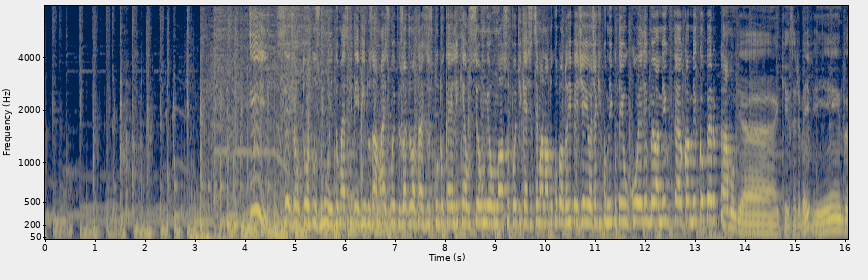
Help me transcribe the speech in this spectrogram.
E sejam todos muito mais que bem-vindos a mais um episódio do Atrás do Escudo KL, que é o seu, meu, nosso podcast semanal do Cúpula do RPG. E hoje aqui comigo tem o Coelho, meu amigo Fel, comigo, companheiro Ramon Bianchi. Seja bem-vindo.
